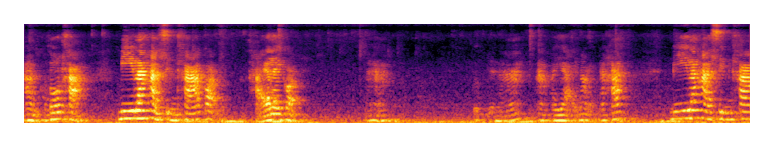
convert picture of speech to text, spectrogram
อ่านขอโทษค่ะ มีรหัสสินค้าก่อนขายอะไรก่อนนะคะปึ๊บเดี๋ยวนะอะขยายหน่อยนะคะ มีรหัสสินค้า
